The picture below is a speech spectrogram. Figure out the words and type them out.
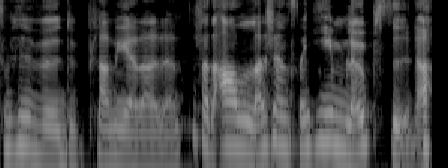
som huvudplaneraren. För att alla känns så himla uppstyrda.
